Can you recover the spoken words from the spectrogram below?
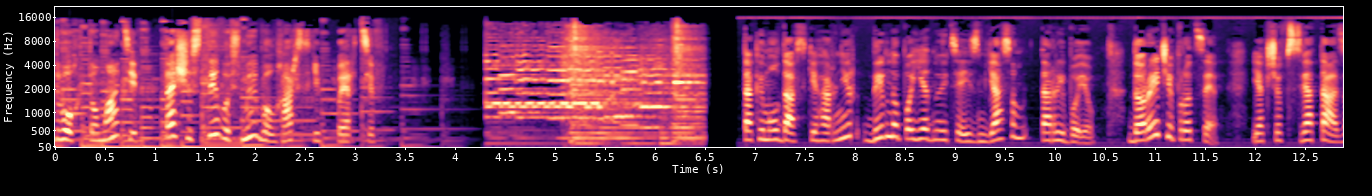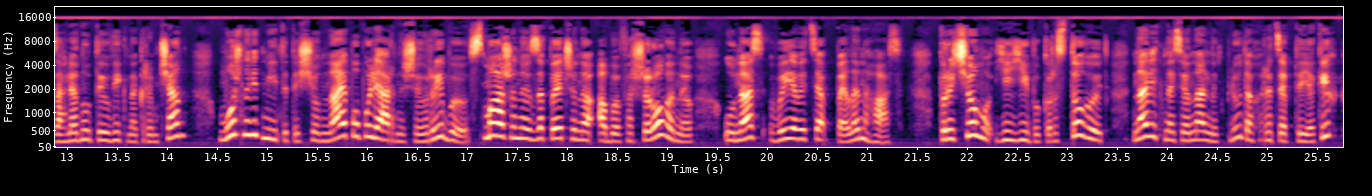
двох томатів та шести-восьми болгарських перців. Так і молдавський гарнір дивно поєднується із м'ясом та рибою. До речі, про це, якщо в свята заглянути у вікна кримчан, можна відмітити, що найпопулярнішою рибою, смаженою, запеченою або фаршированою, у нас виявиться пеленгаз. Причому її використовують навіть в національних блюдах, рецепти яких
